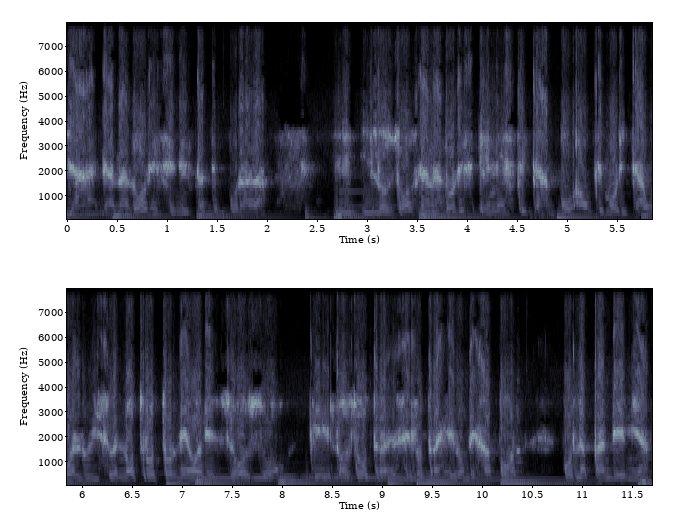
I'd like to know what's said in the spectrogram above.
ya ganadores en esta temporada. Y, los dos ganadores en este campo, aunque Morikawa lo hizo en otro torneo en el Zozo, que los dos se lo trajeron de Japón, por la pandemia,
